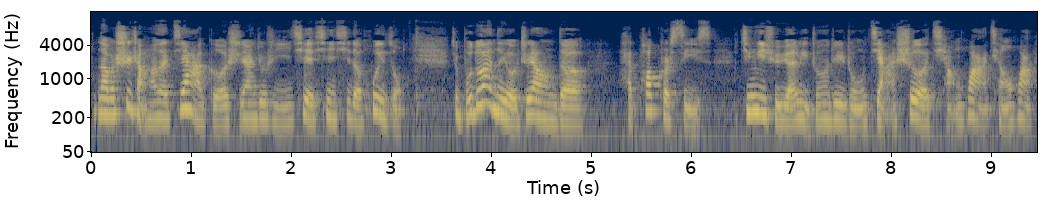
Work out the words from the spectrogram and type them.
那么市场上的价格实际上就是一切信息的汇总。就不断的有这样的 hypocrisies，经济学原理中的这种假设强化强化，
